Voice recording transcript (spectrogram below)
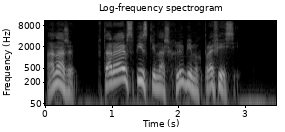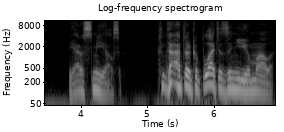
Она же вторая в списке наших любимых профессий. Я рассмеялся. Да, только платят за нее мало.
